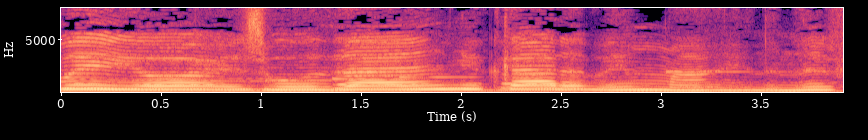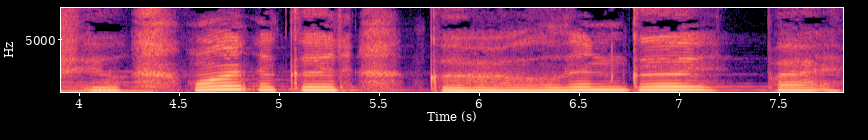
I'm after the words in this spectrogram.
be yours, well then you gotta be mine. And if you want a good girl, then goodbye.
